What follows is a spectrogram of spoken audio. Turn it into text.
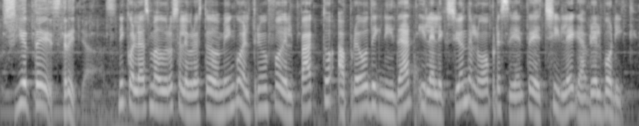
7 Estrellas. Nicolás Maduro celebró este domingo el triunfo del pacto Apruebo Dignidad y la elección del nuevo presidente de Chile, Gabriel Boric.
